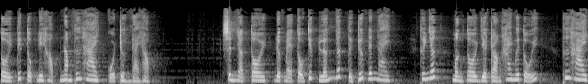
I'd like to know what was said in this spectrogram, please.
Tôi tiếp tục đi học năm thứ hai của trường đại học. Sinh nhật tôi được mẹ tổ chức lớn nhất từ trước đến nay. Thứ nhất, mừng tôi vừa tròn 20 tuổi. Thứ hai,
